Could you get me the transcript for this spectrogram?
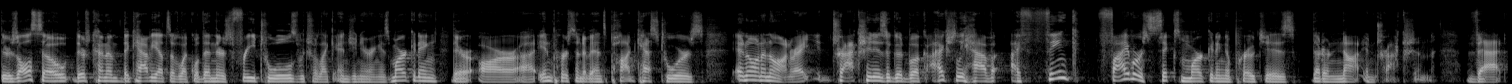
There's also there's kind of the caveats of like well then there's free tools which are like engineering is marketing. There are uh, in-person events podcast tours and on and on right? Traction is a good book. I actually have i think five or six marketing approaches that are not in traction that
